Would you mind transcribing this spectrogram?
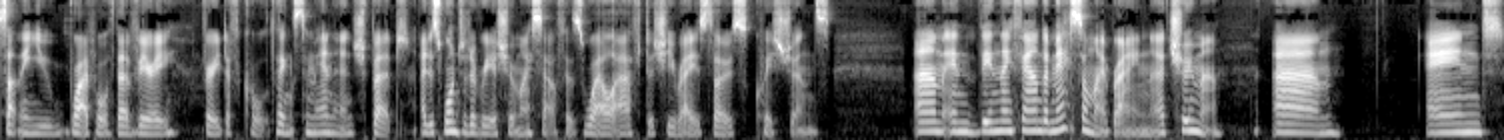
something you wipe off. They're very, very difficult things to manage. But I just wanted to reassure myself as well after she raised those questions. Um, and then they found a mass on my brain, a tumor. Um, and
